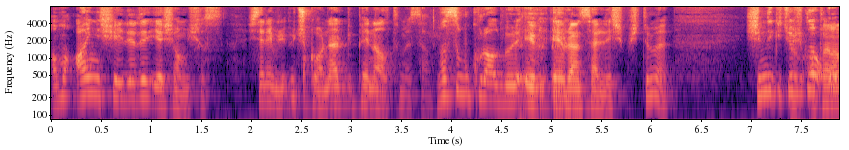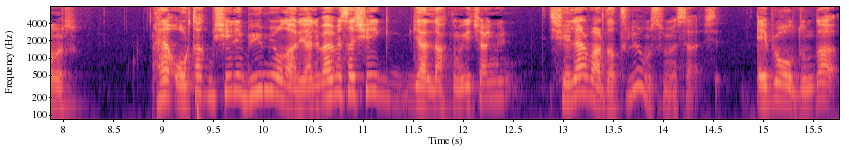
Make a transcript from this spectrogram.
ama aynı şeyleri yaşamışız. İşte ne bileyim 3 korner bir penaltı mesela. Nasıl bu kural böyle ev- evrenselleşmiş değil mi? Şimdiki çocuklar Atan o- alır. He ortak bir şeyle büyümüyorlar yani. Ben mesela şey geldi aklıma geçen gün şeyler vardı hatırlıyor musun mesela işte ebe olduğunda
